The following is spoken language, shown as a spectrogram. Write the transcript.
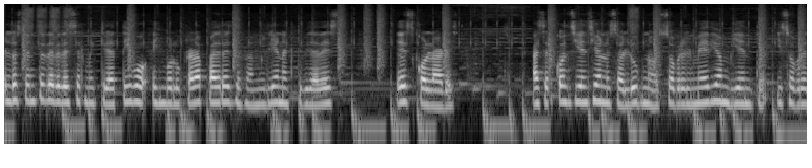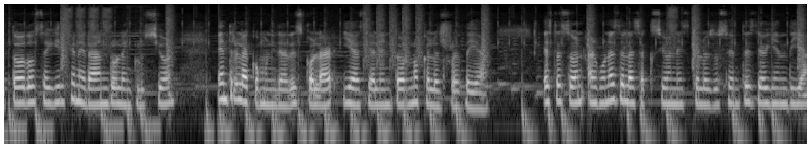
El docente debe de ser muy creativo e involucrar a padres de familia en actividades escolares, hacer conciencia en los alumnos sobre el medio ambiente y sobre todo seguir generando la inclusión entre la comunidad escolar y hacia el entorno que los rodea. Estas son algunas de las acciones que los docentes de hoy en día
